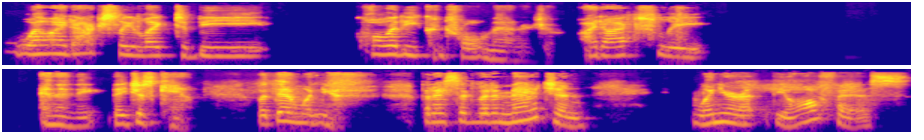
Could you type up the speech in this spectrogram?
well, I'd actually like to be quality control manager. I'd actually, and then they, they just can't. But then when you, but I said, but imagine when you're at the office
